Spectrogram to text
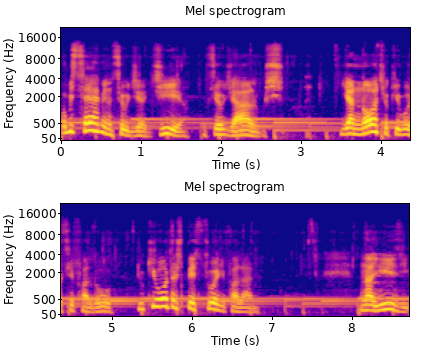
observe no seu dia a dia os seus diálogos e anote o que você falou e o que outras pessoas lhe falaram. Analise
